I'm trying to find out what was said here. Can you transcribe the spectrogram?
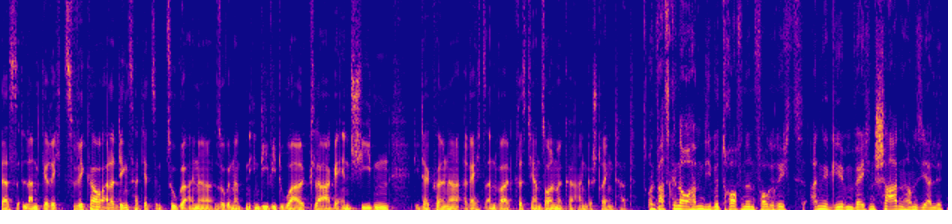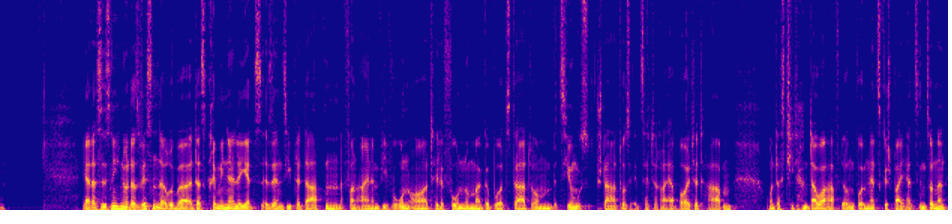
Das Landgericht Zwickau allerdings hat jetzt im Zuge einer sogenannten Individualklage entschieden, die der Kölner Rechtsanwalt Christian Solmecke angestrengt hat. Und was genau haben die Betroffenen vor Gericht angegeben? Welchen Schaden Schaden haben Sie erlitten? Ja, das ist nicht nur das Wissen darüber, dass Kriminelle jetzt sensible Daten von einem wie Wohnort, Telefonnummer, Geburtsdatum, Beziehungsstatus etc. erbeutet haben und dass die dann dauerhaft irgendwo im Netz gespeichert sind, sondern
